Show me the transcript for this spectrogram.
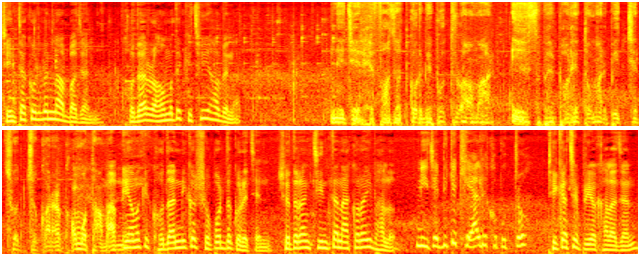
চিন্তা করবেন না আব্বাজান। খোদার রহমতে কিছুই হবে না। নিজের হেফাজত করবে পুত্র আমার। ইউসুফের পরে তোমার বিচ্ছেদ সহ্য করার ক্ষমতা আমার আপনি আমাকে খোদার নিকট সোপর্দ করেছেন সুতরাং চিন্তা না করাই ভালো। নিজের দিকে খেয়াল রেখো পুত্র। ঠিক আছে প্রিয় খালাজান।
